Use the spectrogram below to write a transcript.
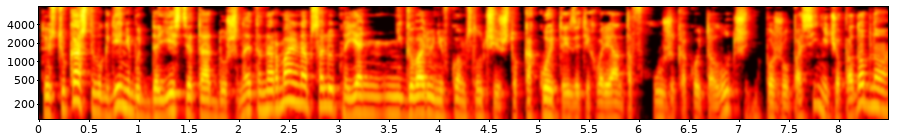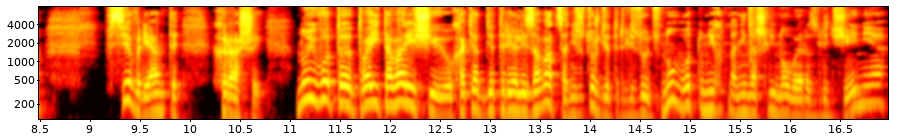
То есть у каждого где-нибудь да есть это отдушина. Это нормально абсолютно. Я не говорю ни в коем случае, что какой-то из этих вариантов хуже, какой-то лучше. Боже упаси, ничего подобного. Все варианты хороши. Ну и вот э, твои товарищи хотят где-то реализоваться, они же тоже где-то реализуются. Ну вот у них они нашли новое развлечение,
